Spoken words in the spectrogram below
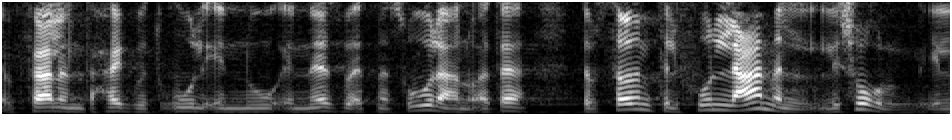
ال فعلا أنت حضرتك بتقول إنه الناس بقت مسؤولة عن وقتها. أنت بتستخدم التليفون لعمل لشغل ل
